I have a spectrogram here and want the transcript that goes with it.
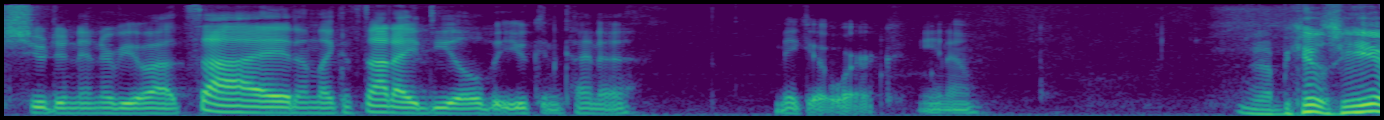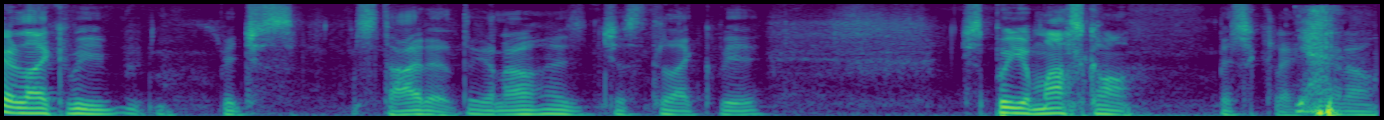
shoot an interview outside. And like, it's not ideal, but you can kind of make it work. You know. Yeah, because here, like we we just started, you know, it's just like we just put your mask on, basically, Yeah. you know.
